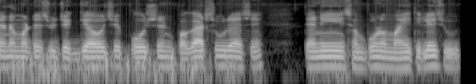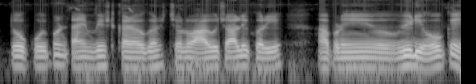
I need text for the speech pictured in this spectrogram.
તેના માટે શું જગ્યાઓ છે, પોસ્ટ અને પગાર શું રહેશે, તેની સંપૂર્ણ માહિતી લઈશું. તો કોઈ પણ ટાઈમ વેસ્ટ કર્યા વગર, ચલો આવ્યો ચાલુ કરીએ આપણે વીડિયો, ઓકે?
